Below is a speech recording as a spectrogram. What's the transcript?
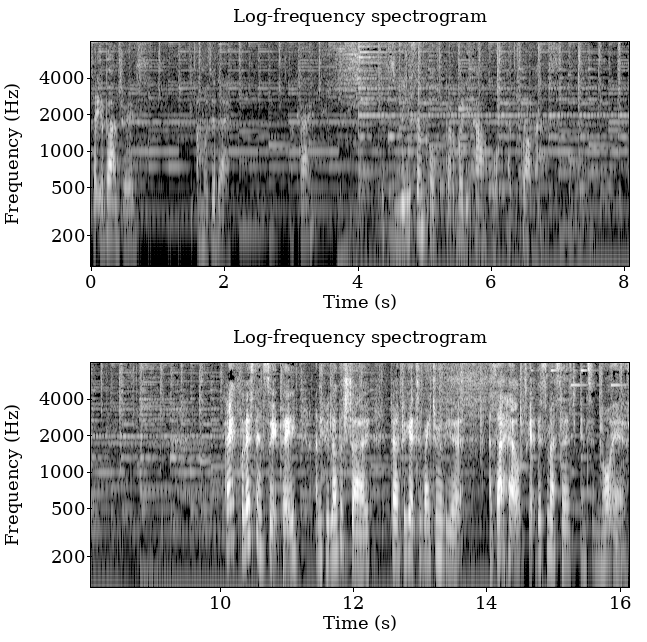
set your boundaries, get on with your day. Okay? This is really simple but really powerful, I promise. Thanks for listening, Sweet Pea, and if you love the show, don't forget to rate and review it, as that helps get this message into more ears.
